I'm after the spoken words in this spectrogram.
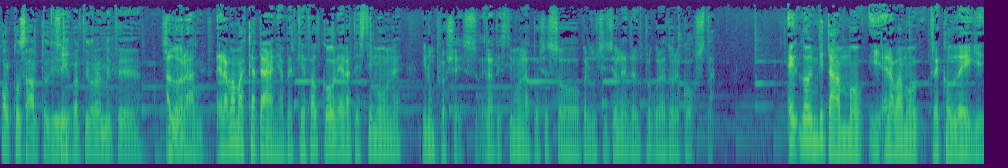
qualcos'altro di sì. particolarmente... Allora, racconti. eravamo a Catania perché Falcone era testimone in un processo, era testimone al processo per l'uccisione del procuratore Costa. E lo invitammo, eravamo tre colleghi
